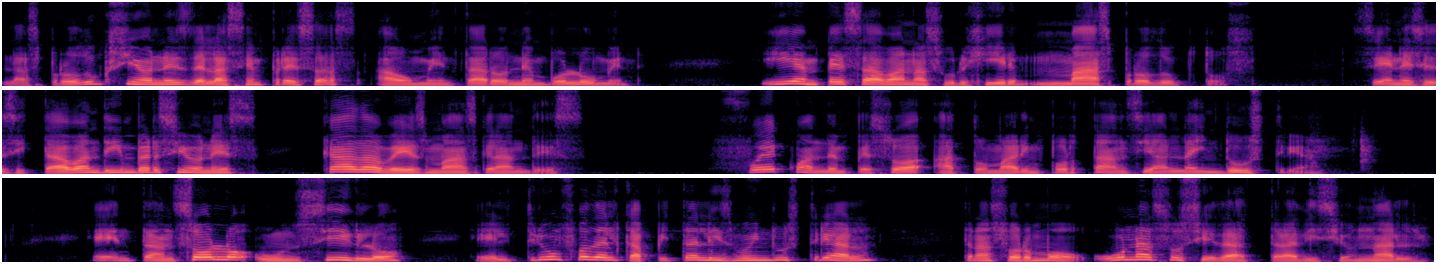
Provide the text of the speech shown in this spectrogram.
Las producciones de las empresas aumentaron en volumen y empezaban a surgir más productos. Se necesitaban de inversiones cada vez más grandes. Fue cuando empezó a tomar importancia la industria. En tan solo un siglo, el triunfo del capitalismo industrial transformó una sociedad tradicional,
